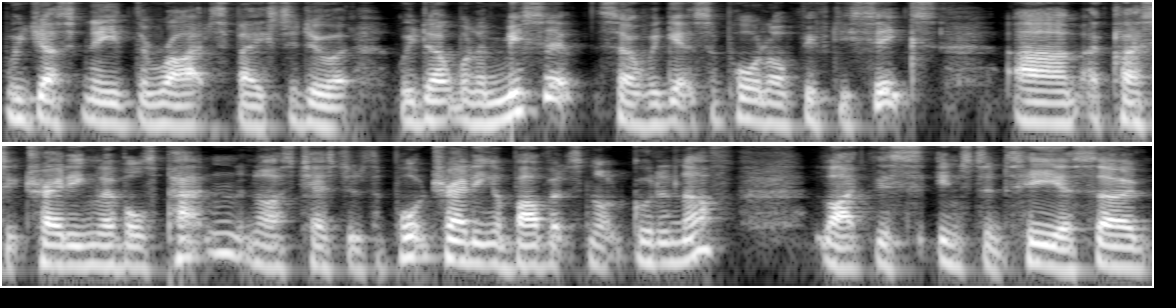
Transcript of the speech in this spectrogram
we just need the right space to do it. We don't want to miss it. So if we get support on 56, um, a classic trading levels pattern, nice tested support. Trading above it's not good enough, like this instance here. So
